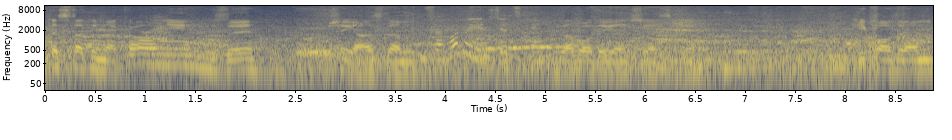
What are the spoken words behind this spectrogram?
Jakaś stadnina koni z przyjazdem. Zawody jeździeckie. Zawody jeździeckie. Hipodrom.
